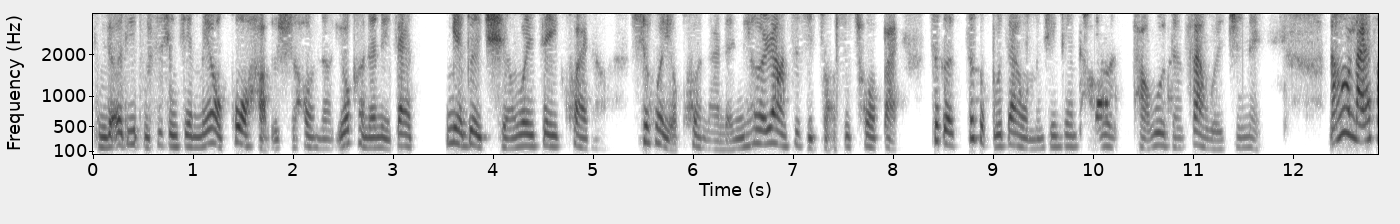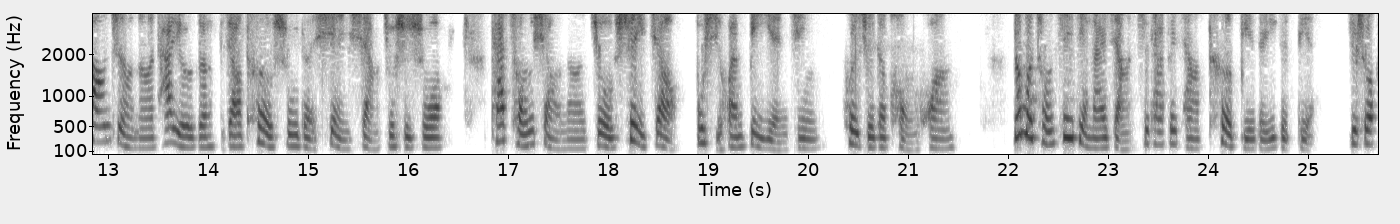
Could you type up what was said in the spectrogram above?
你的俄狄浦斯情节没有过好的时候呢，有可能你在面对权威这一块呢是会有困难的，你会让自己总是挫败。这个这个不在我们今天讨论讨论的范围之内。然后来访者呢，他有一个比较特殊的现象，就是说他从小呢就睡觉不喜欢闭眼睛。会觉得恐慌，那么从这一点来讲，是他非常特别的一个点，就是说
